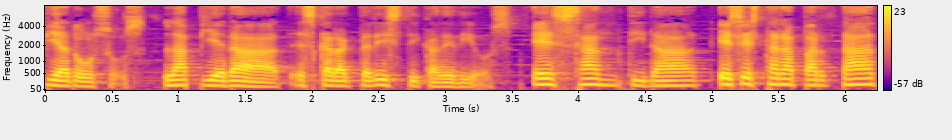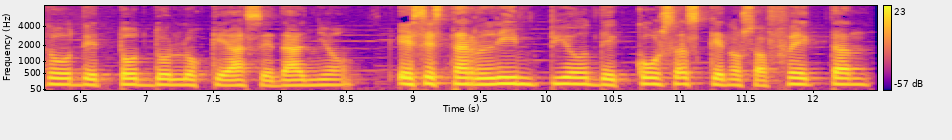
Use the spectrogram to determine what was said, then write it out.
piadosos. La piedad es característica de Dios. Es santidad, es estar apartado de todo lo que hace daño, es estar limpio de cosas que nos afectan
